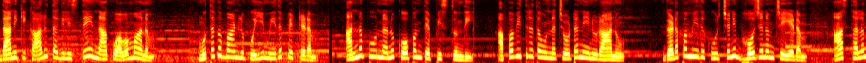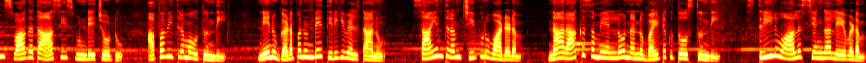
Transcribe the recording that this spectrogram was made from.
దానికి కాలు తగిలిస్తే నాకు అవమానం. ముతకబాండ్లు పొయ్యి మీద పెట్టడం. అన్నపూర్ణను కోపం తెప్పిస్తుంది. అపవిత్రత ఉన్న చోట నేను రాను. గడప మీద కూర్చొని భోజనం చేయడం. ఆ స్థలం స్వాగత ఆశీస్ ఉండే చోటు. అపవిత్రమవుతుంది. నేను గడప నుండే తిరిగి వెళ్తాను. సాయంత్రం చీపురు వాడడం. నా రాక సమయంలో నన్ను బయటకు తోస్తుంది. స్త్రీలు ఆలస్యంగా లేవడం.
